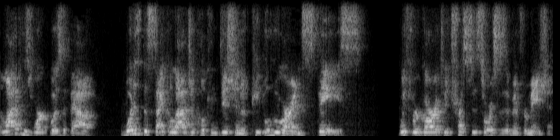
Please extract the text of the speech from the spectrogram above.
a lot of his work was about what is the psychological condition of people who are in space with regard to trusted sources of information.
